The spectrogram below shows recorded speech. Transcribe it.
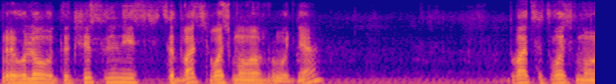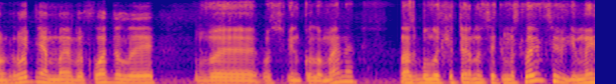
регульовувати чисельність. Це 28 грудня. 28 грудня ми виходили в ось він коло мене. У нас було 14 мисливців, і ми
